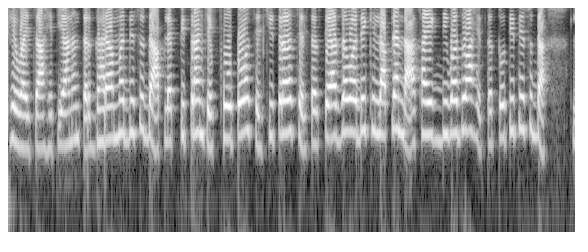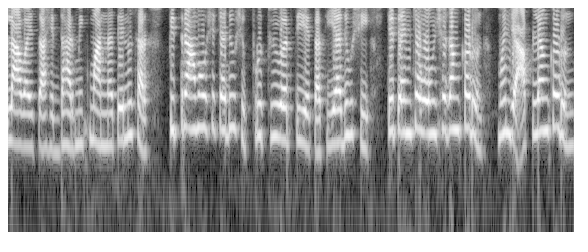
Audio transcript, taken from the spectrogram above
ठेवायचा आहे यानंतर घरामध्ये सुद्धा आपल्या पित्रांचे फोटो असेल चित्र असेल तर त्याजवळ देखील आपल्याला असा एक दिवा जो आहे तर तो तिथे सुद्धा लावायचा आहे. धार्मिक मान्यतेनुसार पित्र अमावस्येच्या दिवशी पृथ्वीवरती येतात. या दिवशी ते त्यांच्या वंशजांकडून म्हणजे आपल्याकडून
